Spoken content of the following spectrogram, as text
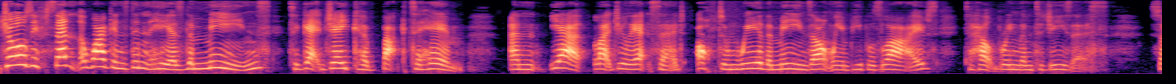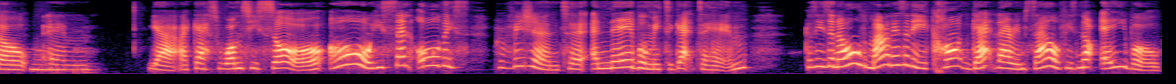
Joseph sent the wagons, didn't he, as the means to get Jacob back to him. And yeah, like Juliet said, often we're the means, aren't we, in people's lives to help bring them to Jesus. So, um, yeah, I guess once he saw, oh, he sent all this provision to enable me to get to him, because he's an old man, isn't he? He can't get there himself. He's not able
